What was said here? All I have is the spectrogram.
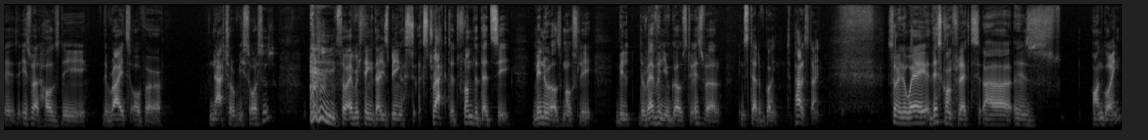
Israel holds the the rights over natural resources. so everything that is being extracted from the Dead Sea, minerals mostly, the revenue goes to Israel instead of going to Palestine. So in a way, this conflict uh, is ongoing,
